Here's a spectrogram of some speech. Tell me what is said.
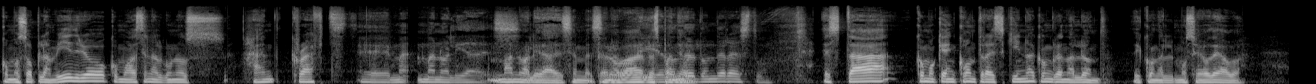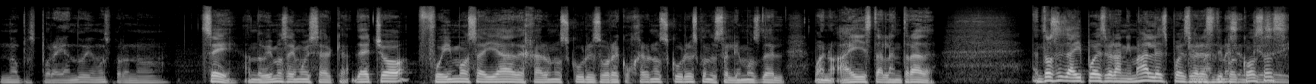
Como soplan vidrio, como hacen algunos handcrafts, Eh, ma- manualidades. manualidades. Se me, se me Pero, va el ¿y español. ¿dónde, ¿Dónde era esto? Está como que en contraesquina con Granalund y con el Museo de Ava. No, pues por ahí anduvimos, pero no. Sí, anduvimos ahí muy cerca. De hecho, fuimos ahí a dejar unos couriers o recoger unos couriers cuando salimos del... Bueno, ahí está la entrada. Entonces ahí puedes ver animales, puedes ver ese tipo de cosas.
